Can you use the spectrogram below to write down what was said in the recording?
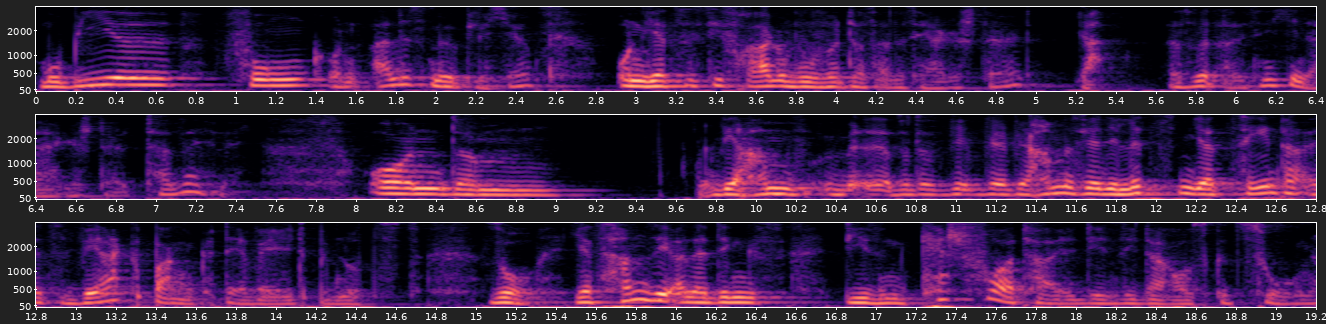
Mobilfunk und alles Mögliche. Und jetzt ist die Frage, wo wird das alles hergestellt? Ja, das wird alles in China hergestellt, tatsächlich. Und ähm, wir haben, also das, wir, wir haben es ja die letzten Jahrzehnte als Werkbank der Welt benutzt. So, jetzt haben sie allerdings diesen Cash-Vorteil, den sie daraus gezogen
